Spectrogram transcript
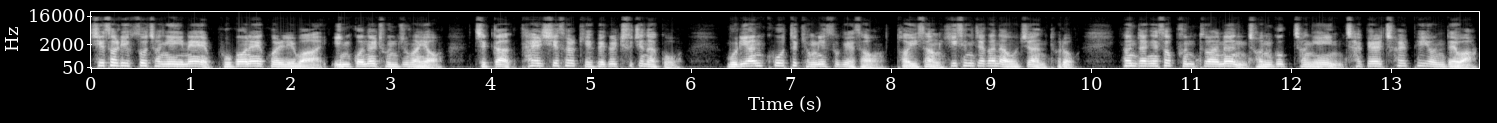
시설 입소 장애인의 보건의 권리와 인권을 존중하여 즉각 탈시설 계획을 추진하고 무리한 코호트 격리 속에서 더 이상 희생자가 나오지 않도록 현장에서 분투하는 전국 장애인 차별 철폐 연대와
